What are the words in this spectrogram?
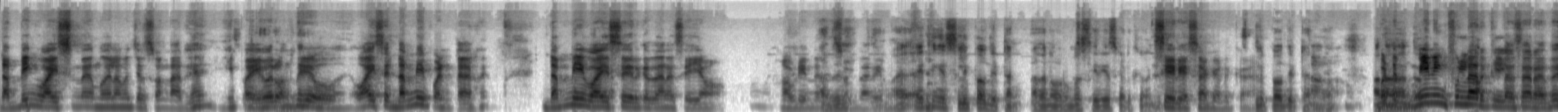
டப்பிங் வாய்ஸ்னு முதலமைச்சர் சொன்னாரு. இப்ப இவர் வந்து வாய்ஸை டம்மி பண்ணிட்டாரு. டம்மி வாய்ஸ் இருக்கத்தானே செய்யும். அப்படின்னு அது சொல்றாரு I think slip of the tongue அதை நம்ம ரொம்ப சீரியஸா எடுக்க வேண்டியது. சீரியஸாக எடுக்க. ஸ்லிப் ஆஃப் தி டங் ஆனா அந்த மீனிங்ஃபுல்லா இருக்குல்ல சார் அது?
